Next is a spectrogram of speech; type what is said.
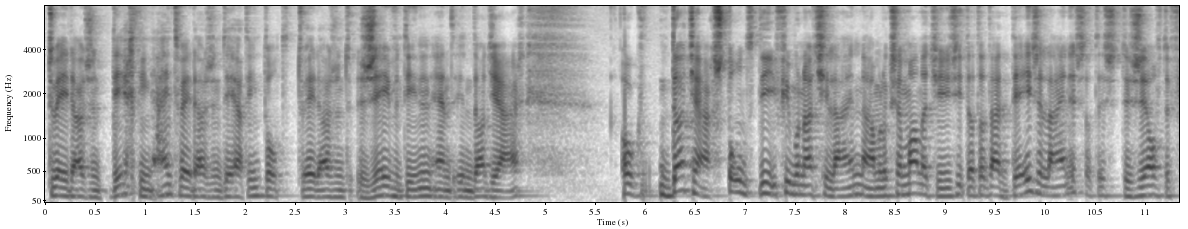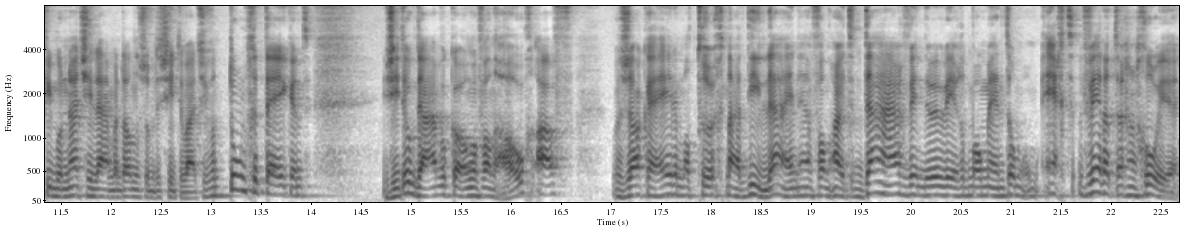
2013, eind 2013 tot 2017 en in dat jaar. Ook dat jaar stond die Fibonacci-lijn, namelijk zijn mannetje. Je ziet dat het daar deze lijn is. Dat is dezelfde Fibonacci-lijn, maar dan is op de situatie van toen getekend. Je ziet ook daar, we komen van hoog af. We zakken helemaal terug naar die lijn. En vanuit daar vinden we weer het momentum om echt verder te gaan groeien.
